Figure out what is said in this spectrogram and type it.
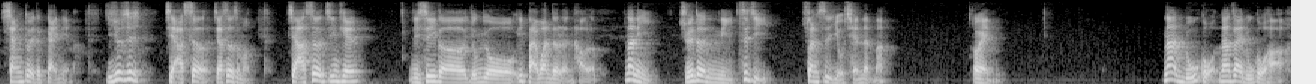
相对的概念嘛，也就是假设假设什么？假设今天你是一个拥有一百万的人好了，那你觉得你自己算是有钱人吗？OK，那如果那再如果哈，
